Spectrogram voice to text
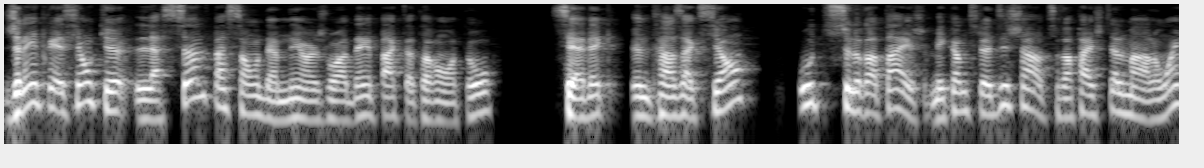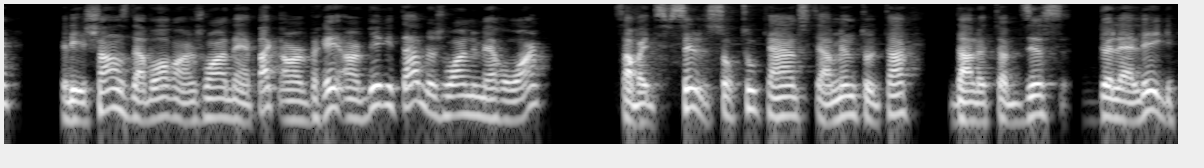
j'ai l'impression que la seule façon d'amener un joueur d'impact à Toronto, c'est avec une transaction où tu le repêches. Mais comme tu l'as dit, Charles, tu repêches tellement loin que les chances d'avoir un joueur d'impact, un vrai, un véritable joueur numéro un, ça va être difficile, surtout quand tu termines tout le temps dans le top 10 de la Ligue.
